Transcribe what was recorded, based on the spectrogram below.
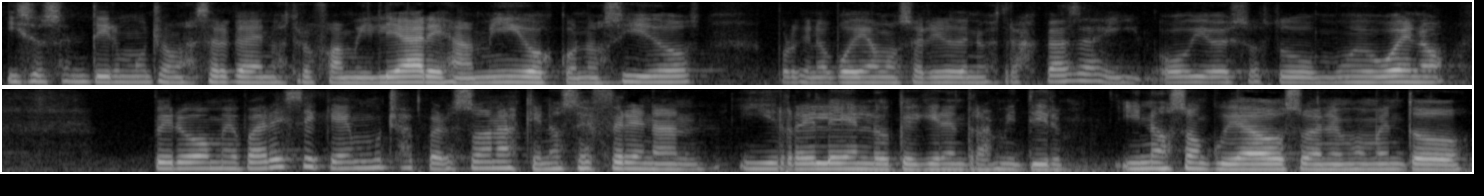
hizo sentir mucho más cerca de nuestros familiares, amigos, conocidos, porque no podíamos salir de nuestras casas y obvio eso estuvo muy bueno. Pero me parece que hay muchas personas que no se frenan y releen lo que quieren transmitir y no son cuidadosos en el momento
